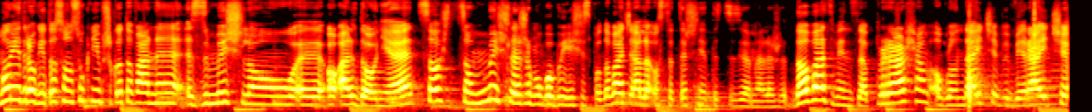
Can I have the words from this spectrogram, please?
Moje drogie, to są suknie przygotowane z myślą e, o Aldonie. Coś, co myślę, że mogłoby jej się spodobać, ale ostatecznie decyzja należy do Was, więc zapraszam, oglądajcie, wybierajcie.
